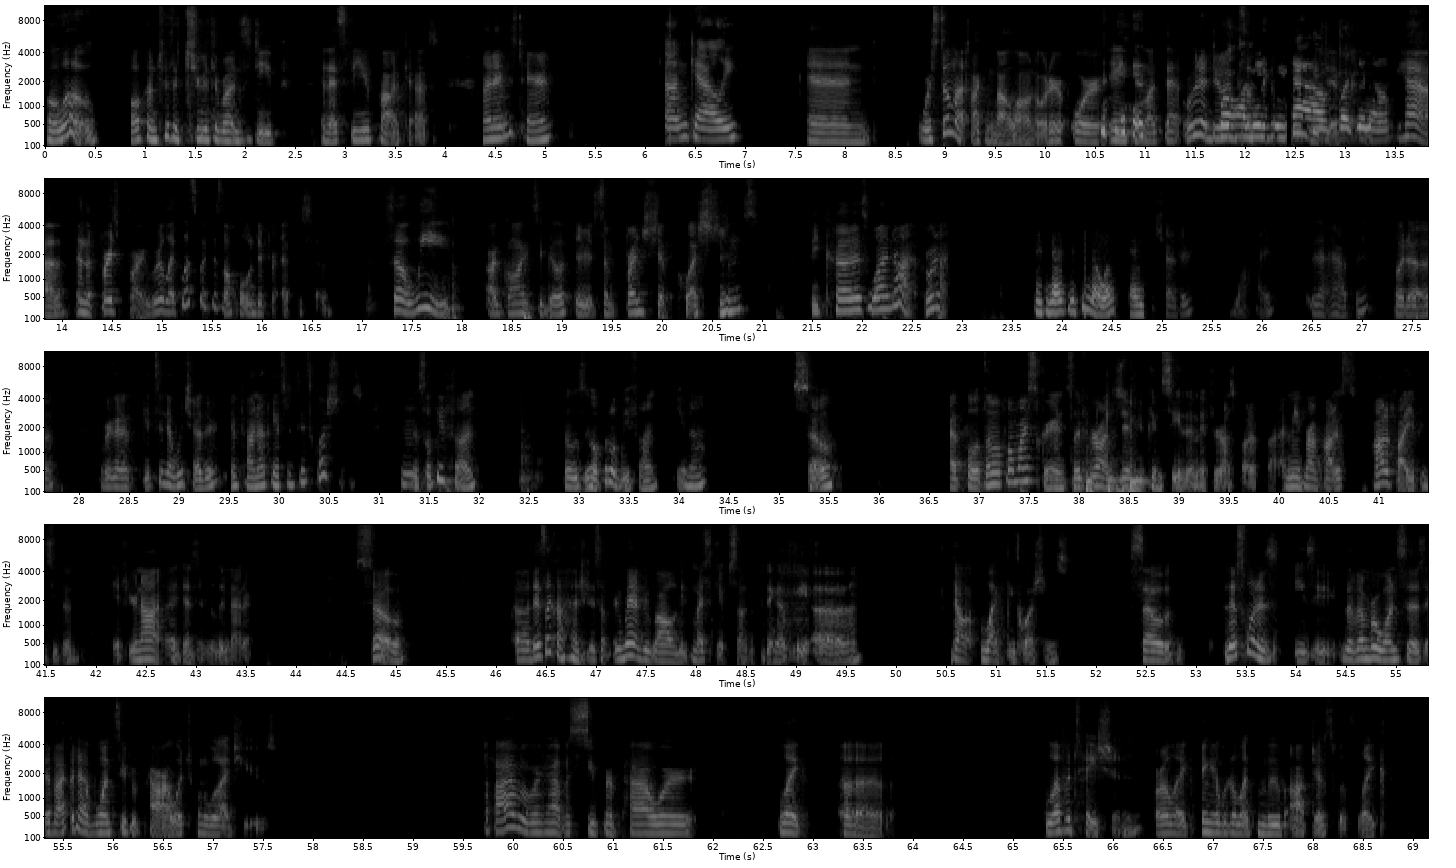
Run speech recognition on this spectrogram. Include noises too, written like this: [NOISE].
Hello, welcome to the Truth Runs Deep, an SVU podcast. My name is Terryn, I'm Kalli. and we're still not talking about Law and Order or [LAUGHS] anything like that. We're gonna do Well, I something mean, we completely have, but different. you know, We have in the first part. We were like, let's make this a whole different episode. So we are going to go through some friendship questions because why not? We're not you guys get to know us and each other. Why did that happen? But uh, we're gonna get to know each other and find out the answers to these questions. Hmm. This will be fun. At least I hope it'll be fun. You know. So I pulled them up on my screen. So if you're on Zoom, you can see them. If you're on Spotify, I mean, if you're on Spotify, you can see them. If you're not, it doesn't really matter. So uh, there's like a hundred or something. We might do all of these. Might skip some depending if we uh don't like these questions. So this one is easy. The number one says, if I could have one superpower, which one would I choose? If I ever were to have a superpower, like uh levitation or like being able to like move objects with like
